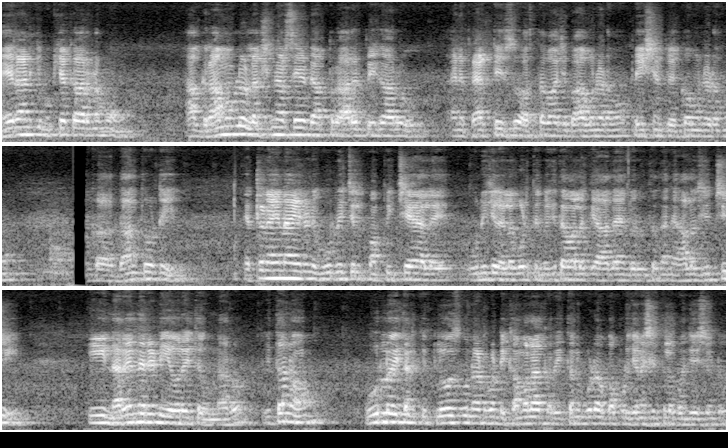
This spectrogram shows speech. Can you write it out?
నేరానికి ముఖ్య కారణము ఆ గ్రామంలో లక్ష్మీనరసయ్య డాక్టర్ ఆర్ఎంపీ గారు ఆయన ప్రాక్టీసు అస్తవాచి బాగుండడము పేషెంట్లు ఎక్కువ ఉండడము ఒక దాంతో ఎట్లనైనా ఆయనని ఊరి నుంచి పంపించేయాలి. ఊరి నుంచి వెళ్ళగొడితే మిగతా వాళ్ళకి ఆదాయం పెరుగుతుందని ఆలోచించి ఈ నరేందర్ రెడ్డి ఎవరైతే ఉన్నారో ఇతను ఊర్లో ఇతనికి క్లోజ్గా ఉన్నటువంటి కమలాకర్ ఇతను కూడా ఒకప్పుడు జనశక్తిలో పనిచేసిండు.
